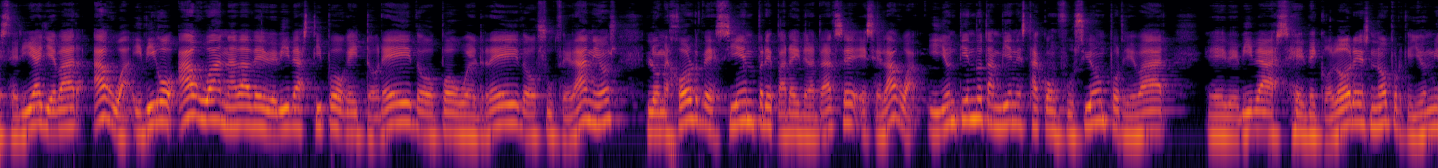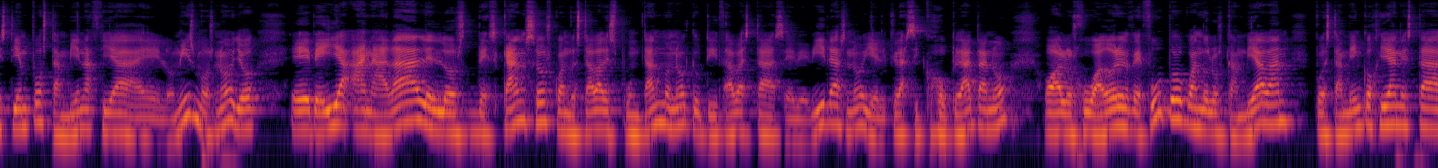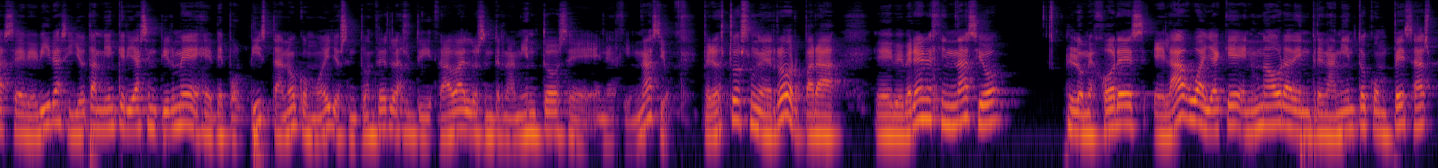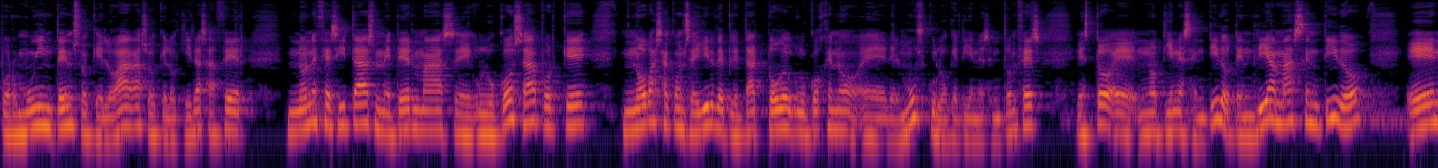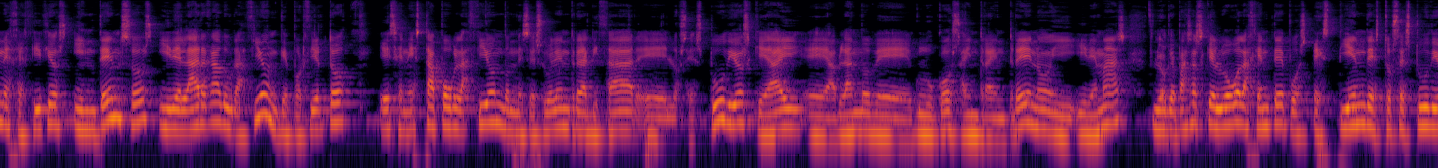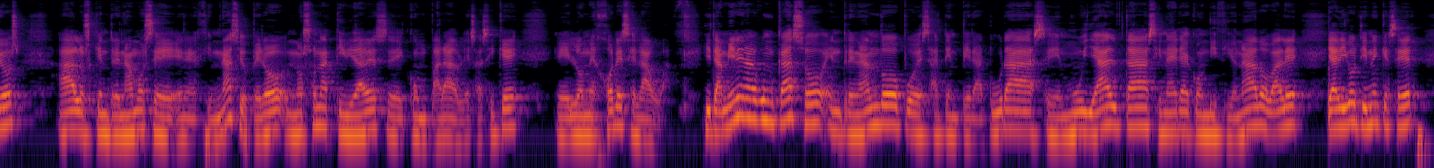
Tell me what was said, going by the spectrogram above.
sería llevar agua. Y digo agua, nada de bebidas tipo Gatorade o Powerade o sucedáneos. Lo mejor de siempre para hidratarse es el agua. Y yo entiendo también esta confusión por llevar eh, bebidas eh, de colores, ¿no? Porque yo en mis tiempos también hacía eh, lo mismo, ¿no? Yo veía a Nadal en los descansos cuando estaba despuntando, ¿no? Que utilizaba estas bebidas, ¿no? Y el clásico plátano, o a los jugadores de fútbol cuando los cambiaban, pues también cogían estas bebidas y yo también quería sentirme deportista, ¿no? Como ellos, entonces las utilizaba en los entrenamientos en el gimnasio. Pero esto es un error, para beber en el gimnasio lo mejor es el agua, ya que en una hora de entrenamiento con pesas, por muy intenso que lo hagas o que lo quieras hacer, no necesitas meter más eh, glucosa porque no vas a conseguir depletar todo el glucógeno eh, del músculo que tienes. Entonces, esto eh, no tiene sentido. Tendría más sentido en ejercicios intensos y de larga duración, que por cierto es en esta población donde se suelen realizar los estudios que hay hablando de glucosa intraentreno y, y demás. Lo que pasa es que luego la gente pues extiende estos estudios a los que entrenamos eh, en el gimnasio, pero no son actividades eh, comparables, así que eh, lo mejor es el agua. Y también en algún caso, entrenando pues a temperaturas muy altas, sin aire acondicionado, ¿vale? Ya digo, tiene que ser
